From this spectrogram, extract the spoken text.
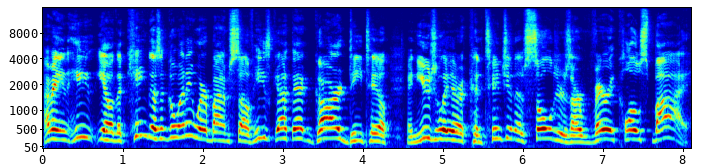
I mean, he, you know, the king doesn't go anywhere by himself. He's got that guard detail, and usually a contingent of soldiers are very close by.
